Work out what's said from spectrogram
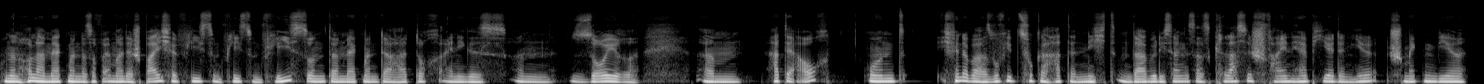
Und dann holla merkt man, dass auf einmal der Speichel fließt und fließt und fließt. Und dann merkt man, da hat doch einiges an Säure. Ähm, hat er auch. Und ich finde aber, so viel Zucker hat er nicht. Und da würde ich sagen, ist das klassisch Feinherb hier, denn hier schmecken wir,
